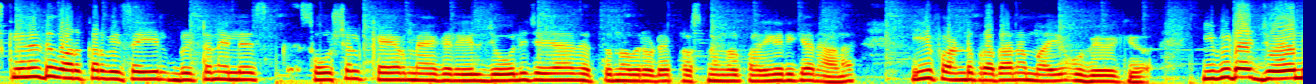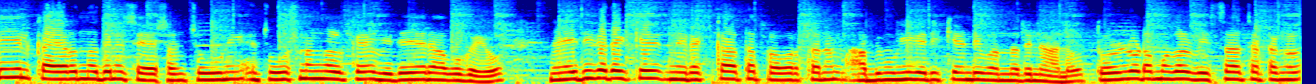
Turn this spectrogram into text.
സ്കിൽഡ് വർക്കർ വിസയിൽ ബ്രിട്ടനിലെ സോഷ്യൽ കെയർ മേഖലയിൽ ജോലി ചെയ്യാനെത്തുന്നവരുടെ പ്രശ്നങ്ങൾ പരിഹരിക്കാനാണ് ഈ ഫണ്ട് പ്രധാനമായും ഉപയോഗിക്കുക. ഇവിടെ ജോലിയിൽ കയറുന്നതിന് ശേഷം ചൂണി ചൂഷണങ്ങൾക്ക് വിധേയരാവുകയോ നൈതികതയ്ക്ക് നിരക്കാത്ത പ്രവർത്തനം അഭിമുഖീകരിക്കേണ്ടി വന്നതിനാലോ തൊഴിലുടമകൾ വിസ ചട്ടങ്ങൾ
